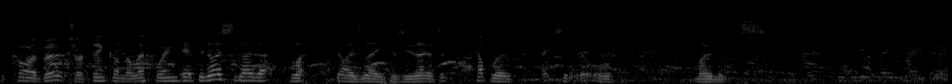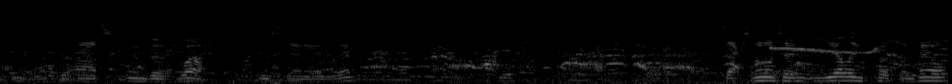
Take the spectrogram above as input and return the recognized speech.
It's to Kai Birch, I think, on the left wing. It'd be nice to know that guy's name because he's had a couple of excellent little moments. have to ask Under Toi, who's standing over there. Sax Norton yelling for some help.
